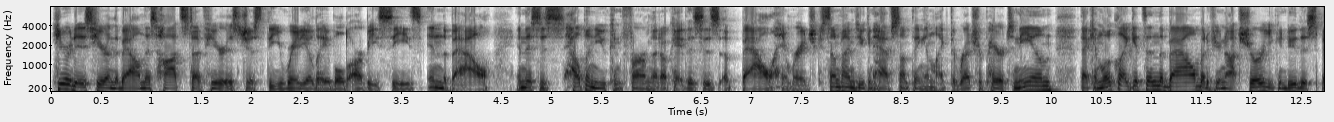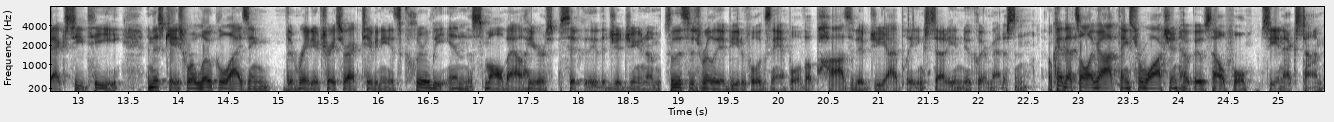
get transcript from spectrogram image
Here it is here in the bowel, and this hot stuff here is just the radio-labeled RBCs in the bowel, and this is helping you confirm that, okay, this is a bowel hemorrhage, because sometimes you can have something in like the retroperitoneum that can look like it's in the bowel, but if you're not sure, you can do this SPECT CT. In this case, we're localizing the radiotracer activity. It's clearly in the small bowel here, specifically the jejunum. So this is really a beautiful example of a positive GI bleeding study in nuclear medicine. Okay, that's all I got. Thanks for watching. Hope it was helpful. See you next time.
